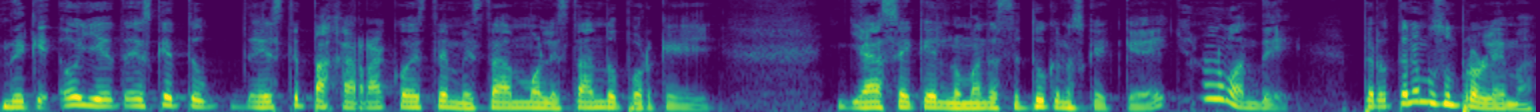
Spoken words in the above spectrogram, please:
De que, oye, es que tu- este pajarraco este me está molestando porque ya sé que lo mandaste tú, que no es que, ¿qué? Yo no lo mandé. Pero tenemos un problema.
